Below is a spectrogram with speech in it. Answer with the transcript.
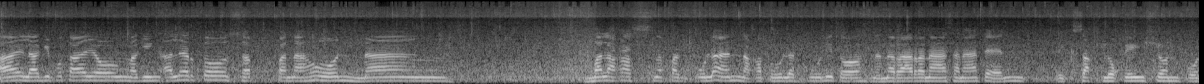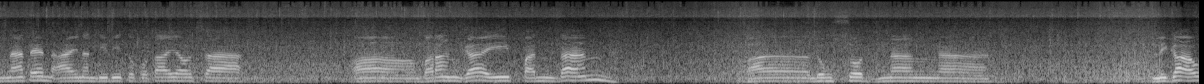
ay lagi po tayong maging alerto sa panahon ng malakas na pag-ulan na katulad po nito na nararanasan natin. Exact location po natin ay nandito po tayo sa ah, barangay Pandan ah, lungsod ng ah, Ligaw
